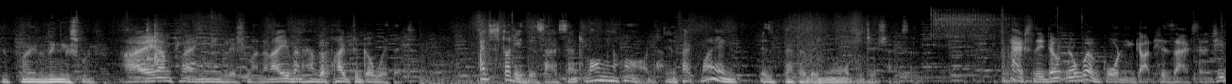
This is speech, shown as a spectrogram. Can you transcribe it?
You're playing an Englishman. I am playing an Englishman, and I even have the pipe to go with it. I've studied this accent long and hard. In fact, mine is better than your British accent. I actually don't know where Gordon got his accent. He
